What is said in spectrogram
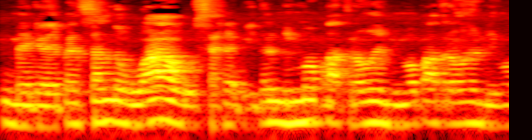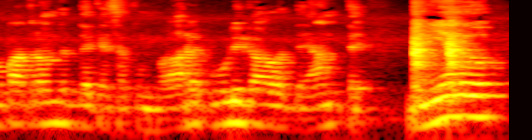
me quedé pensando, wow, se repite el mismo patrón, el mismo patrón, el mismo patrón desde que se fundó la República o desde antes. Miedo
